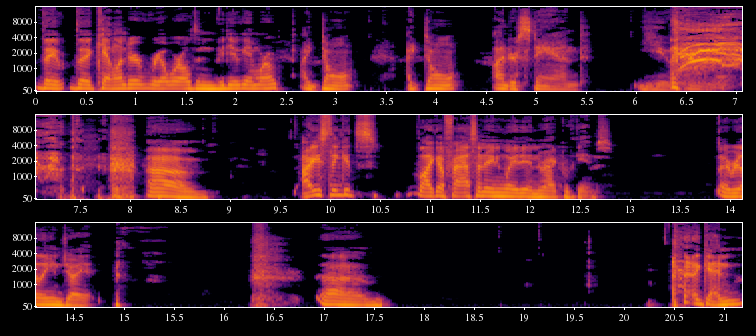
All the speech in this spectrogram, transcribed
the the calendar, real world and video game world. I don't, I don't understand you. um, I just think it's like a fascinating way to interact with games. I really enjoy it. um, again,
